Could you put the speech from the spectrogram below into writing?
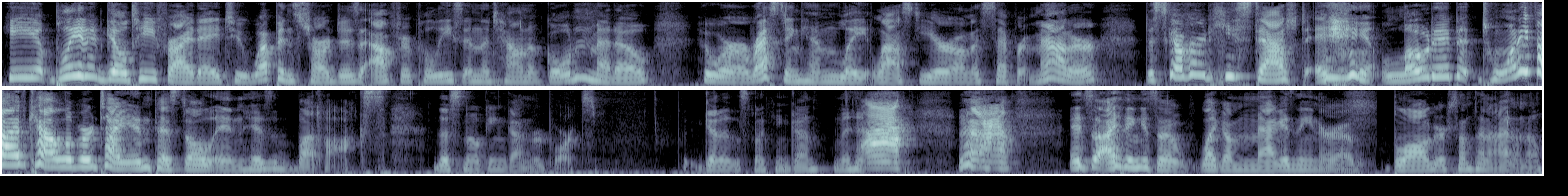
He pleaded guilty Friday to weapons charges after police in the town of Golden Meadow, who were arresting him late last year on a separate matter, discovered he stashed a loaded 25 caliber Titan pistol in his buttocks. The smoking gun reports. Get it, the smoking gun. Ah. It's I think it's a like a magazine or a blog or something. I don't know.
